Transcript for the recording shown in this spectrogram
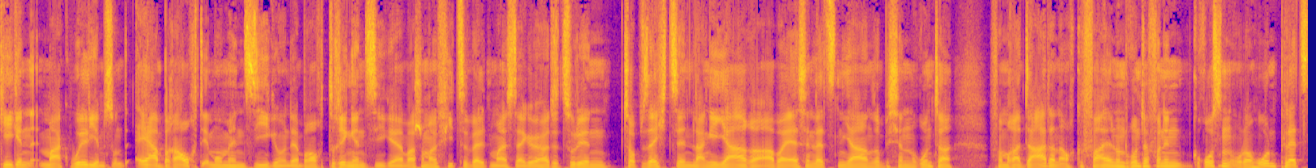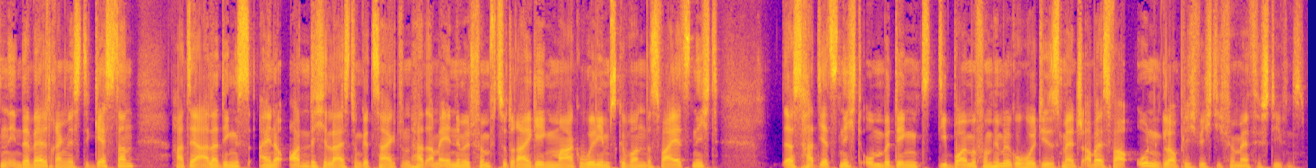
gegen Mark Williams und er braucht im Moment Siege und er braucht dringend Siege. Er war schon mal Vize-Weltmeister, er gehörte zu den Top 16 lange Jahre, aber er ist in den letzten Jahren so ein bisschen runter vom Radar dann auch gefallen und runter von den großen oder hohen Plätzen in der Weltrangliste. Gestern hat er allerdings eine ordentliche Leistung gezeigt und hat am Ende mit 5 zu 3 gegen Mark Williams gewonnen. Das war jetzt nicht das hat jetzt nicht unbedingt die Bäume vom Himmel geholt, dieses Match, aber es war unglaublich wichtig für Matthew Stevens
